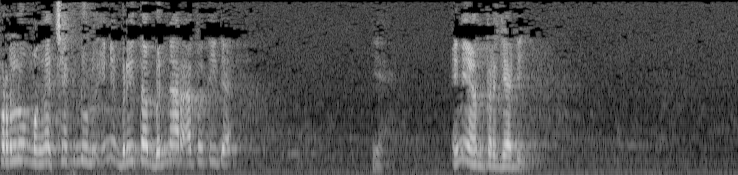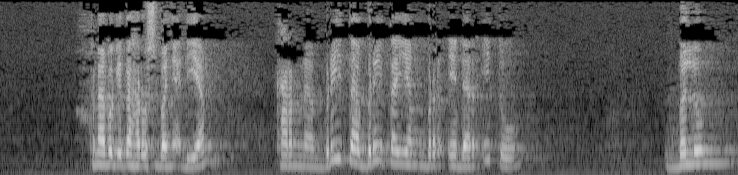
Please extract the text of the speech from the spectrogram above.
perlu mengecek dulu ini berita benar atau tidak ya ini yang terjadi kenapa kita harus banyak diam karena berita-berita yang beredar itu belum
